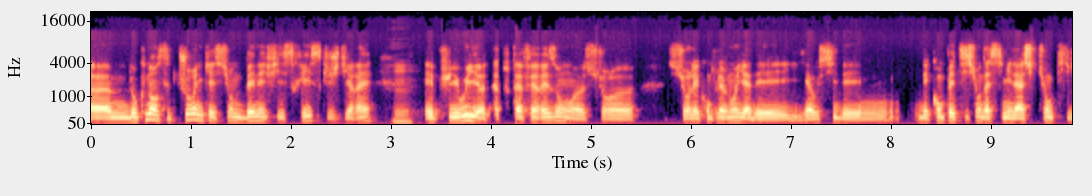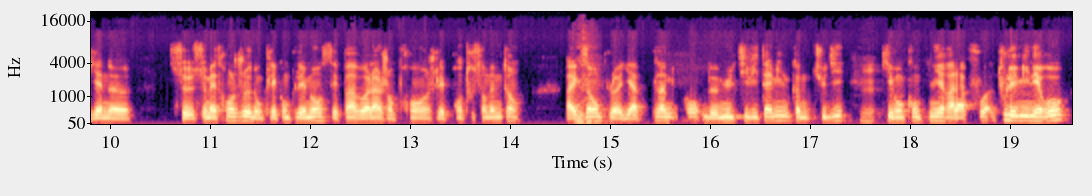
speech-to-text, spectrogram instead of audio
Euh, donc non, c'est toujours une question de bénéfice-risque, je dirais. Hmm. Et puis oui, tu as tout à fait raison. Euh, sur, sur les compléments, il y a, des, il y a aussi des, des compétitions d'assimilation qui viennent se, mettre en jeu. Donc les compléments, c'est pas voilà, j'en prends, je les prends tous en même temps. Par exemple, il y a plein de, multivitamines, comme tu dis, mm. qui vont contenir à la fois tous les minéraux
